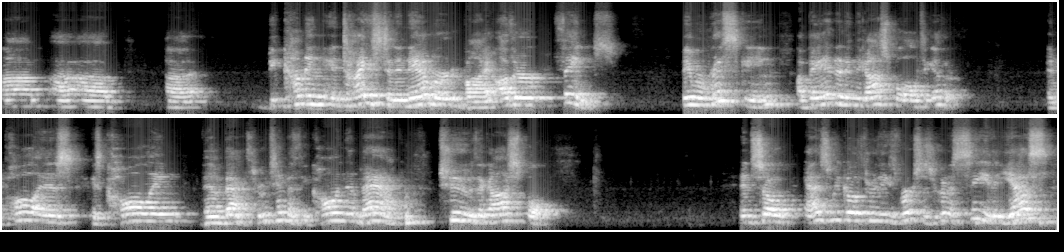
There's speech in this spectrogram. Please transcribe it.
um, uh, uh, uh, becoming enticed and enamored by other things. They were risking abandoning the gospel altogether. And Paul is, is calling them back through Timothy, calling them back to the gospel. And so, as we go through these verses, you're going to see that yes,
